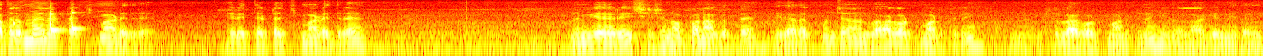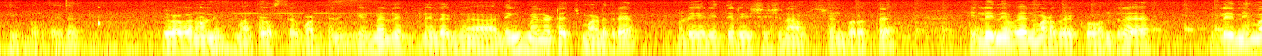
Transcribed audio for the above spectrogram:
ಅದ್ರ ಮೇಲೆ ಟಚ್ ಮಾಡಿದರೆ, ಈ ರೀತಿ ಟಚ್ ಮಾಡಿದರೆ ನಿಮಗೆ ರಿಜಿಸ್ಟ್ರೇಷನ್ ಓಪನ್ ಆಗುತ್ತೆ. ಇದು ಅದಕ್ಕೆ ಮುಂಚೆ ನಾನು ಲಾಗೌಟ್ ಮಾಡ್ತೀನಿ. ಲಾಗೌಟ್ ಮಾಡ್ತೀನಿ. ಇಲ್ಲ ಲಾಗಿನ್ ಇದೆ, ಅದಕ್ಕೆ ಈಗ ಬರ್ತಾಯಿದೆ ಇವಾಗ ನೋಡಿ, ಮತ್ತೆ ಹೊಸ್ದಾಗಿ ಮಾಡ್ತೀನಿ. ಈ ಮೇಲೆ ಲಿಂಕ್ ಮೇಲೆ ಟಚ್ ಮಾಡಿದರೆ ನೋಡಿ, ಈ ರೀತಿ ರಿಜಿಸ್ಟ್ರೇಷನ್ ಆಪ್ಷನ್ ಬರುತ್ತೆ. ಇಲ್ಲಿ ನೀವೇನು ಮಾಡಬೇಕು ಅಂದರೆ ಇಲ್ಲಿ ನಿಮ್ಮ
